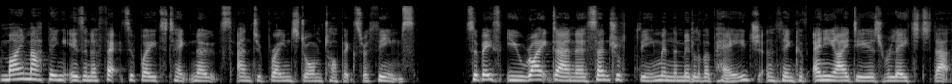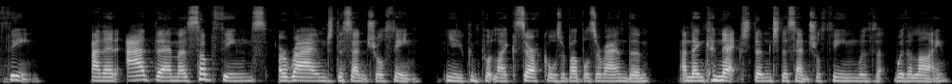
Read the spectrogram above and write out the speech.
Mind mapping is an effective way to take notes and to brainstorm topics or themes. So basically, you write down a central theme in the middle of a page and think of any ideas related to that theme, and then add them as sub themes around the central theme. You can put like circles or bubbles around them and then connect them to the central theme with, with a line.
